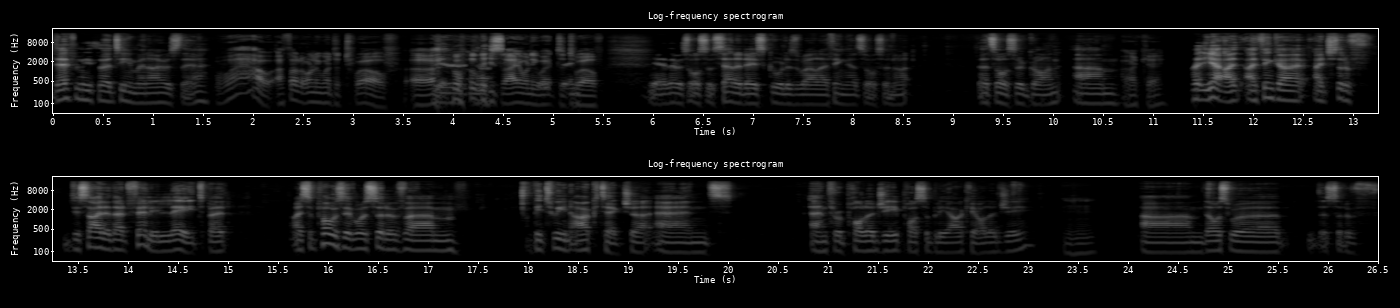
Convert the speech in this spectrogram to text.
definitely 13 when I was there. Wow, I thought it only went to 12. Uh, yeah, at no, least I only went to 12. Yeah, there was also Saturday school as well. I think that's also not that's also gone. Um, okay. But yeah, I, I think I, I sort of decided that fairly late, but I suppose it was sort of um, between architecture and anthropology, possibly archaeology. Mm-hmm. Um, those were the sort of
